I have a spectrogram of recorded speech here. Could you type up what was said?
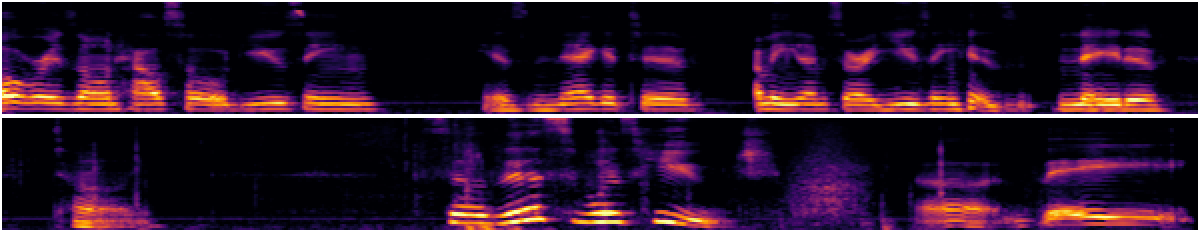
over his own household using his negative, I mean, I'm sorry, using his native tongue. So this was huge. Uh, they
